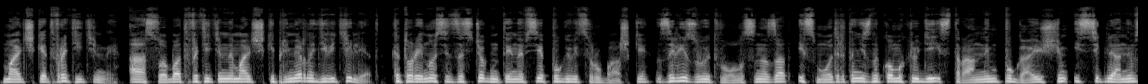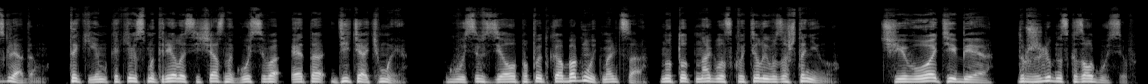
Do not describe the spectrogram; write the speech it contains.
Мальчики отвратительны, а особо отвратительны мальчики примерно 9 лет, которые носят застегнутые на все пуговицы рубашки, зализывают волосы назад и смотрят на незнакомых людей странным, пугающим и стеклянным взглядом. Таким, каким смотрела сейчас на Гусева это «дитя тьмы». Гусев сделал попытку обогнуть мальца, но тот нагло схватил его за штанину. «Чего тебе?» – дружелюбно сказал Гусев.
